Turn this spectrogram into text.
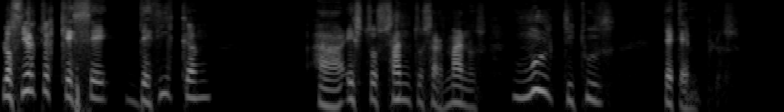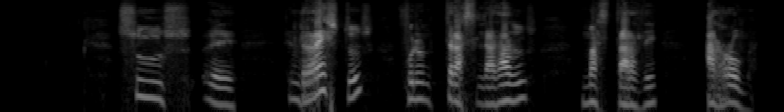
Lo cierto es que se dedican a estos santos hermanos multitud de templos. Sus eh, restos fueron trasladados más tarde a Roma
